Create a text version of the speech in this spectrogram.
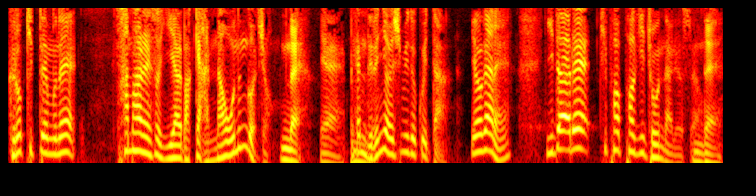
그렇기 때문에 3할에서 2할밖에 안 나오는 거죠. 네. 예. 팬들은 열심히 듣고 있다. 여간에 이달에 힙합하기 좋은 날이었어요. 네.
